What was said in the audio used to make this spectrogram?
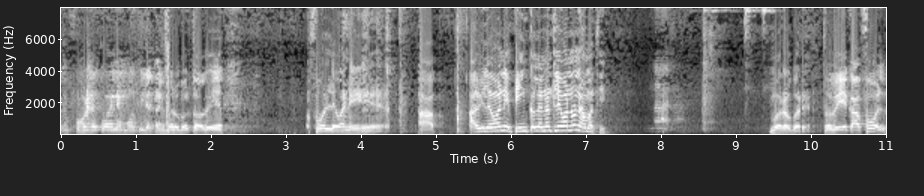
તું ફોન લેતો હોય ને મોતી લેતો હોય. બરોબર તો હવે ફોન લેવાની આ આવી લેવાની પિંક કલર નથી લેવાનો ને આમાંથી? ના ના. બરોબર તો હવે એક આ ફોલ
